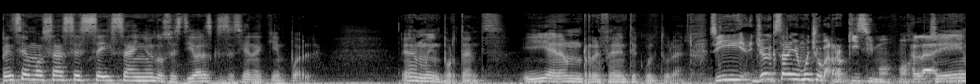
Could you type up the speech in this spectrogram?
pensemos hace seis años los festivales que se hacían aquí en Puebla. Eran muy importantes y era un referente cultural. Sí, yo extraño mucho Barroquísimo. Ojalá Sí.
